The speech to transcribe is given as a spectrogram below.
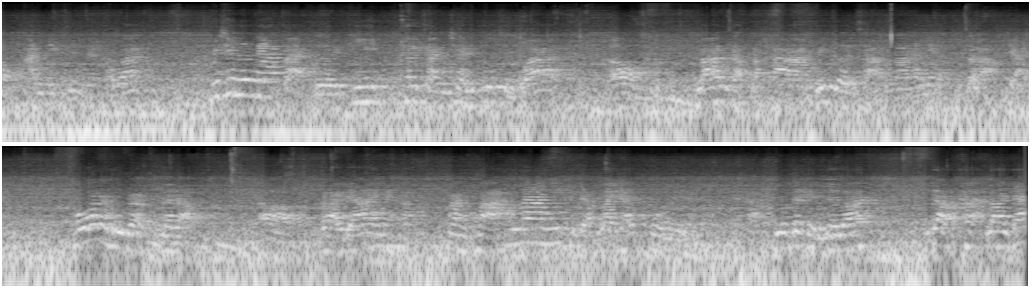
สองอันนี้คือนะคะว่า ไม่ใช่เรื่องน่าแปลกเลยที่ท่านอาจารย์ชัยพูดถึงว่าออบ้านกับราคาไม่เกินสามล้านเนี่ยคือตลาดใหญ่ เพราะว่าเราดูแบบระดับรายได้นะคะฝั่งขวาข้างหน้านี่คือแบบรายได้ครัวเรือนนะคะเราจะเห็นเลยว่าระดับรายได้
